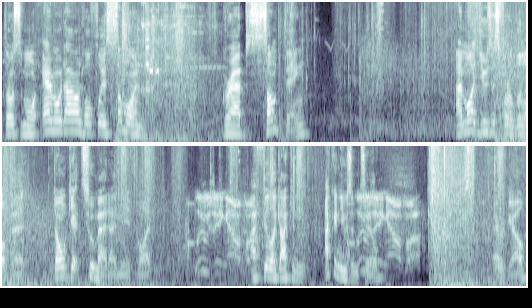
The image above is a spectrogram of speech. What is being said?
Throw some more ammo down. Hopefully someone grabs something. I might use this for a little bit. Don't get too mad at me, but. I feel like I can I can use them too. There we go.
